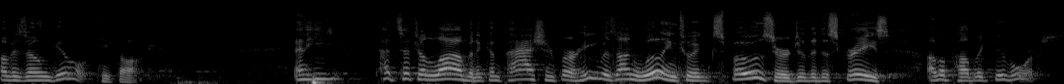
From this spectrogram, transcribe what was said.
of his own guilt, he thought. And he had such a love and a compassion for her, he was unwilling to expose her to the disgrace of a public divorce.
